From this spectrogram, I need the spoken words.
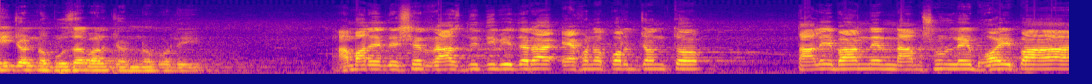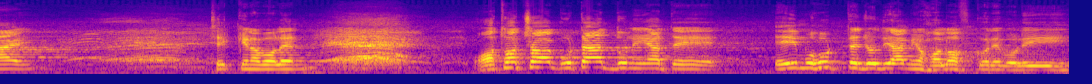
এই জন্য বোঝাবার জন্য বলি, আমার দেশের রাজনীতিবিদেরা এখনও পর্যন্ত তালেবানের নাম শুনলে ভয় পায়। ঠিক কিনা বলেন? অথচ গোটা দুনিয়াতে এই মুহূর্তে যদি আমি হলফ করে বলি,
